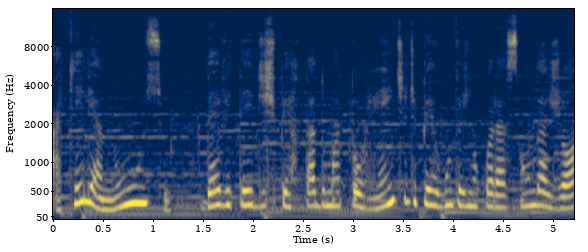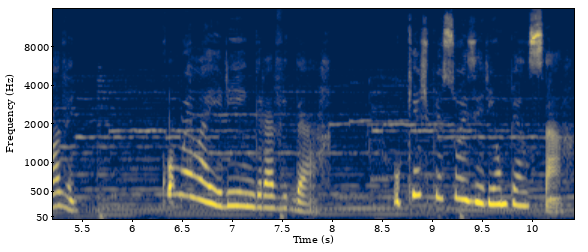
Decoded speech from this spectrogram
Aquele anúncio deve ter despertado uma torrente de perguntas no coração da jovem. Como ela iria engravidar? O que as pessoas iriam pensar?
